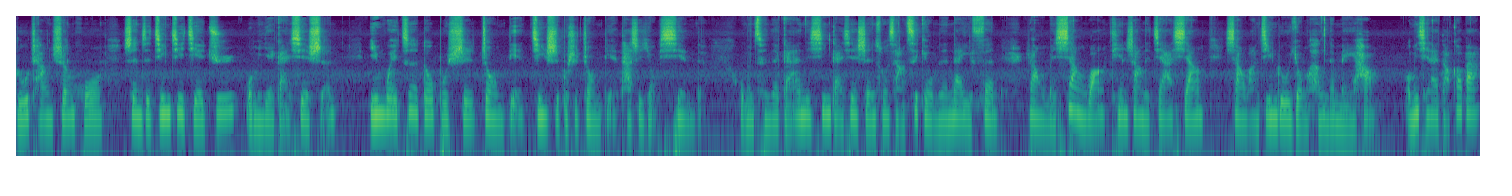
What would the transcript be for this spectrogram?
如常生活，甚至经济拮据，我们也感谢神，因为这都不是重点，今世不是重点，它是有限的。我们存着感恩的心，感谢神所赏赐给我们的那一份，让我们向往天上的家乡，向往进入永恒的美好。我们一起来祷告吧。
